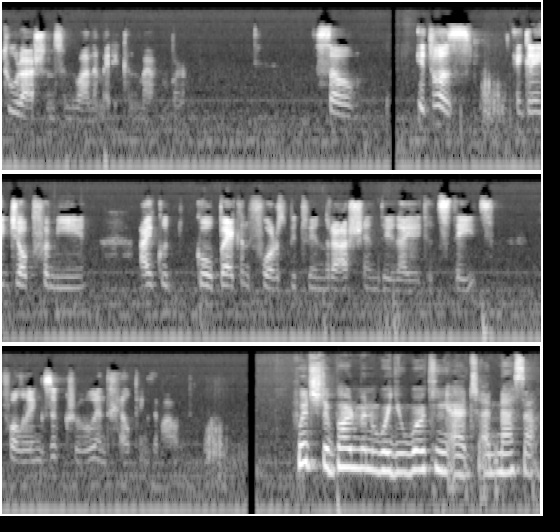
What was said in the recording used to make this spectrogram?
two Russians and one American member. So it was a great job for me. I could go back and forth between Russia and the United States, following the crew and helping them out. Which department were you working at at NASA?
